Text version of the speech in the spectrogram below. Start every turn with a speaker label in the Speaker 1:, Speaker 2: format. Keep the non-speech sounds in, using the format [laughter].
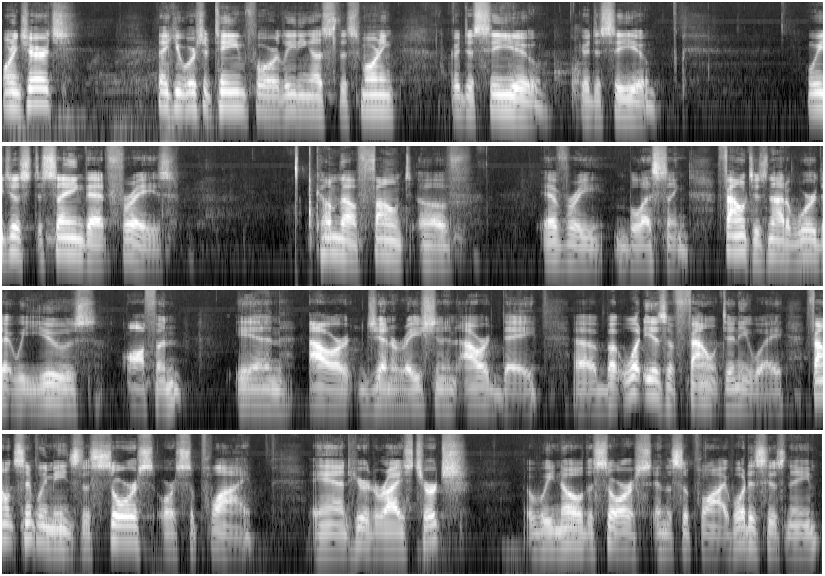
Speaker 1: Morning, church. Thank you, worship team, for leading us this morning. Good to see you. Good to see you. We just sang that phrase Come, thou fount of every blessing. Fount is not a word that we use often in our generation, in our day. Uh, but what is a fount anyway? Fount simply means the source or supply. And here at Arise Church, we know the source and the supply. What is his name?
